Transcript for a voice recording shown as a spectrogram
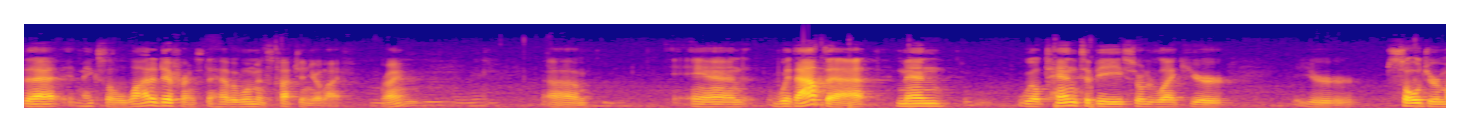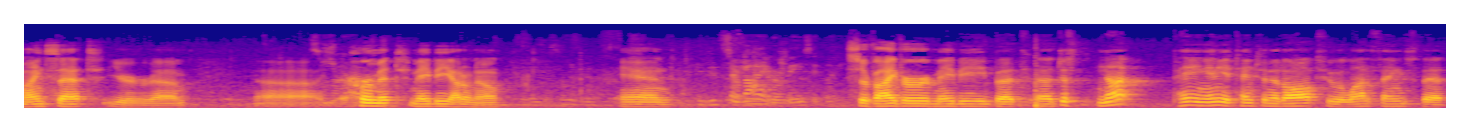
that it makes a lot of difference to have a woman's touch in your life, right? Um, and without that, men will tend to be sort of like your your soldier mindset, your um, uh, hermit, maybe I don't know, and survivor, basically. Survivor, maybe, but uh, just not paying any attention at all to a lot of things that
